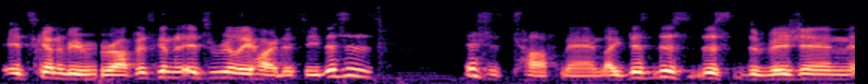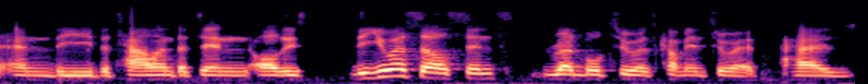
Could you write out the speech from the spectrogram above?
it's going to be rough. It's gonna. It's really hard to see. This is this is tough, man. Like this this this division and the the talent that's in all these. The USL since Red Bull Two has come into it has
